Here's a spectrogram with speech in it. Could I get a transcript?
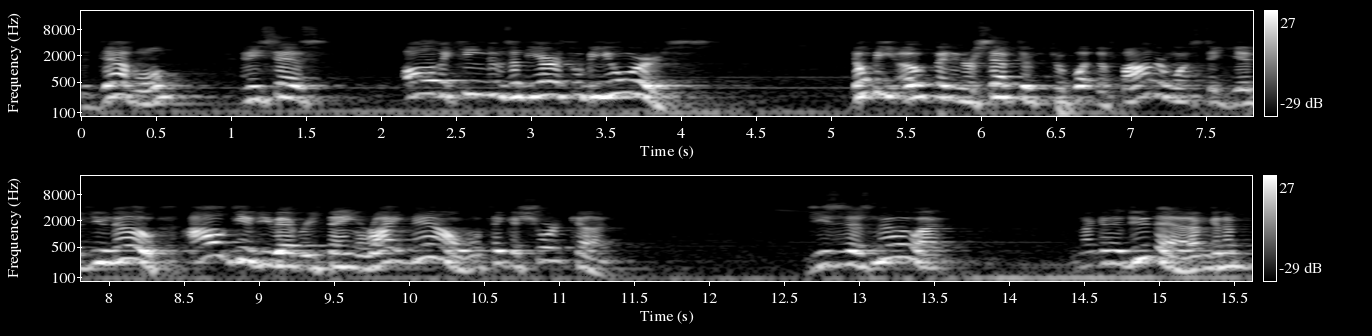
the devil, and he says, All the kingdoms of the earth will be yours. Don't be open and receptive to what the Father wants to give you. No, I'll give you everything right now. We'll take a shortcut. Jesus says, No, I, I'm not going to do that. I'm going to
